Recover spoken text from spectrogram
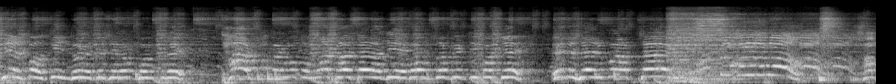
দিনের পর দিন ধরে দেশের অভ্যন্তরে ছাড় সুপের মতো মাথা চারা দিয়ে বংশ বৃদ্ধি করছে এদেশের করাচ্ছেন বন্ধ করে দেবো। সব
